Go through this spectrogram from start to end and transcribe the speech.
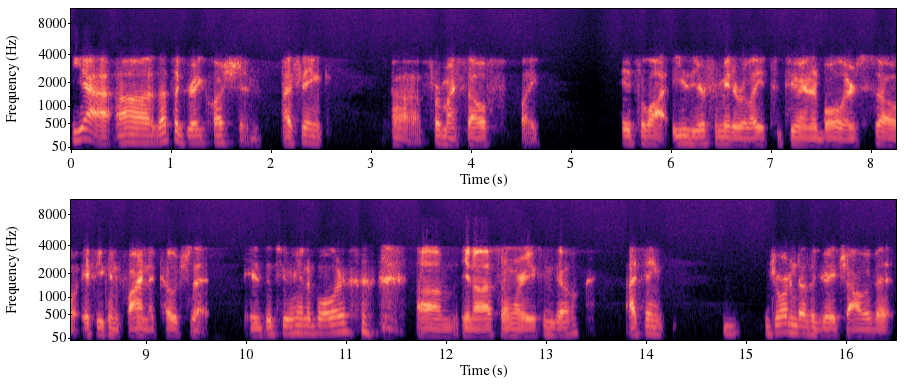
Yeah, uh, that's a great question. I think uh, for myself, like it's a lot easier for me to relate to two-handed bowlers. So if you can find a coach that is a two-handed bowler, um, you know, that's somewhere you can go. I think Jordan does a great job of it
